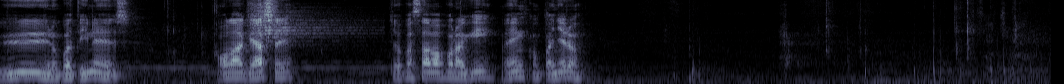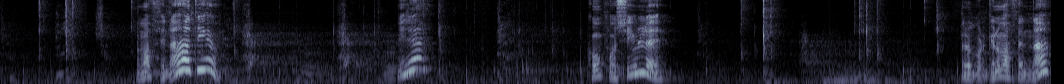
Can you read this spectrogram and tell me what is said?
Uy, no patines. Hola, ¿qué hace? Yo pasaba por aquí. Ven, compañero. No me hace nada, tío. Mira. ¿Cómo es posible? ¿Pero por qué no me hacen nada?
